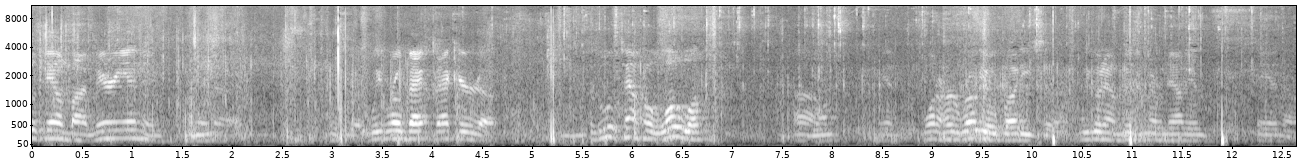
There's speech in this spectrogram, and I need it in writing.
Goes down by Marion and, and, uh, we rode back, back here, uh, there's a little town called Lola. Uh, and one of her rodeo buddies, uh, we go down and visit them every now and then, and, uh,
